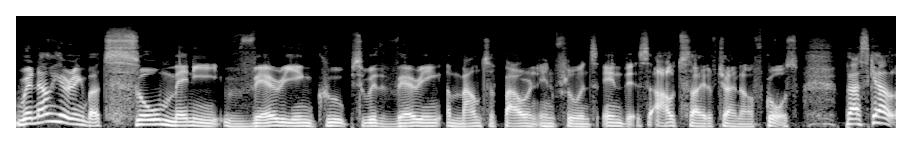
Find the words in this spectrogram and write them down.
We're now hearing about so many varying groups with varying amounts of power and influence in this, outside of China, of course. Pascal,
